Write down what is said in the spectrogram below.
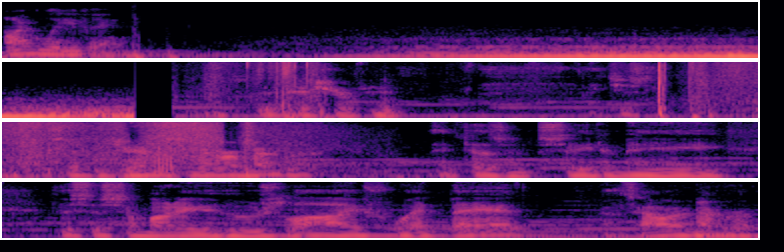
I'm leaving. Good picture of him. It just said the Jamison I remember. It doesn't say to me, this is somebody whose life went bad. That's how I remember him.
